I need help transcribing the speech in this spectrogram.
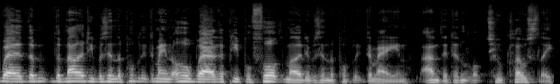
where the the melody was in the public domain or where the people thought the melody was in the public domain and they didn't look too closely.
